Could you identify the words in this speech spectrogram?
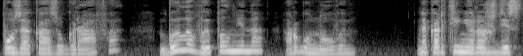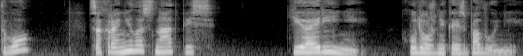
по заказу графа было выполнено Аргуновым. На картине «Рождество» сохранилась надпись «Тиарини» художника из Болонии.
